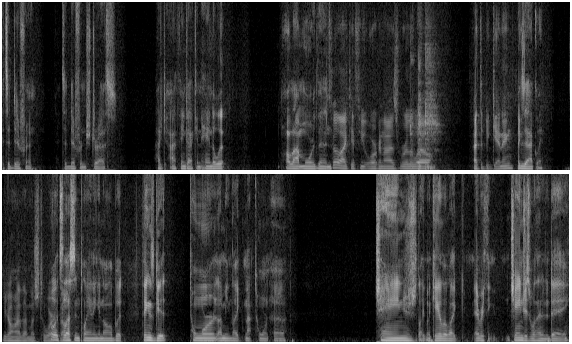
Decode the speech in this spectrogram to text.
it's a different, it's a different stress. I, I think I can handle it a lot more than. I feel like if you organize really well at the beginning, exactly. you don't have that much to worry about. Well, it's about. lesson planning and all, but things get torn. I mean, like not torn. Uh, changed. Like Michaela, like everything changes within a day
